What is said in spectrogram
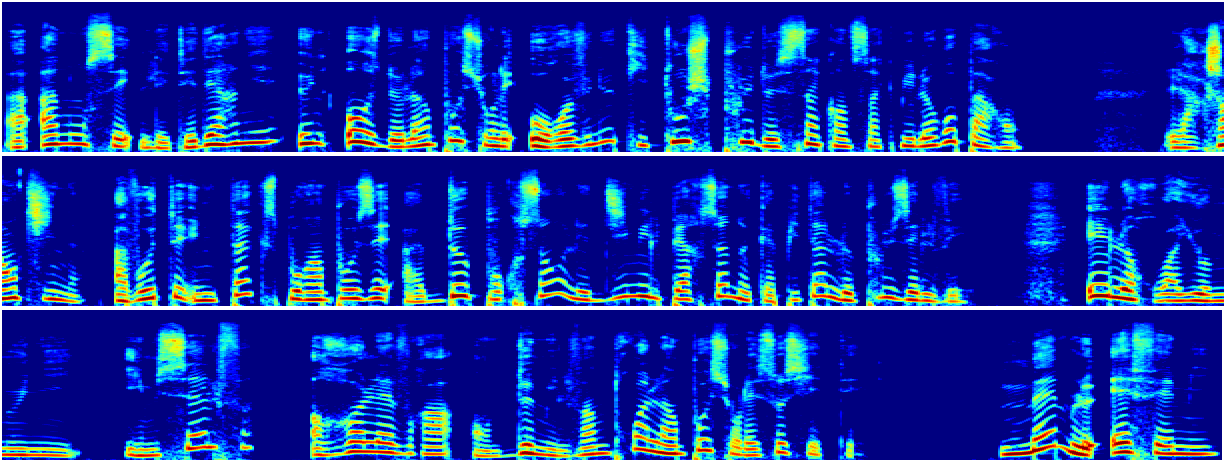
a annoncé l'été dernier une hausse de l'impôt sur les hauts revenus qui touche plus de 55 000 euros par an. L'Argentine a voté une taxe pour imposer à 2% les 10 000 personnes au capital le plus élevé. Et le Royaume-Uni himself relèvera en 2023 l'impôt sur les sociétés. Même le FMI,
